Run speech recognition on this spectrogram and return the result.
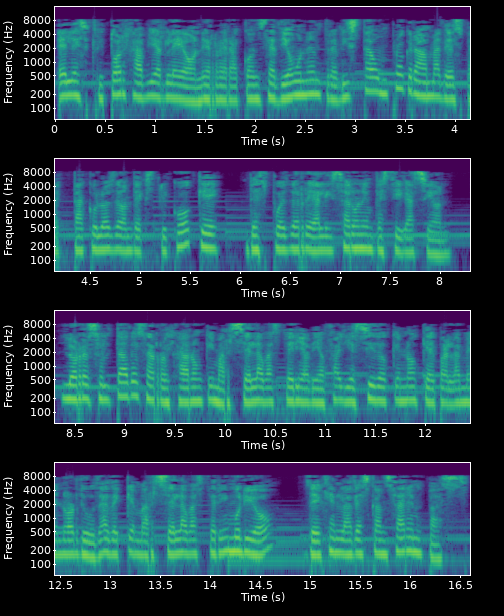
El escritor Javier León Herrera concedió una entrevista a un programa de espectáculos donde explicó que, después de realizar una investigación, los resultados arrojaron que Marcela Basteri había fallecido que no quepa la menor duda de que Marcela Basteri murió, déjenla descansar en paz.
